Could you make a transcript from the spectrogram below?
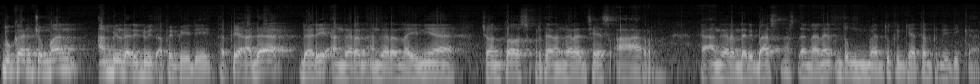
bukan cuman ambil dari duit APBD, tapi ada dari anggaran-anggaran lainnya. Contoh seperti anggaran CSR ya, anggaran dari Basnas dan lain-lain untuk membantu kegiatan pendidikan.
